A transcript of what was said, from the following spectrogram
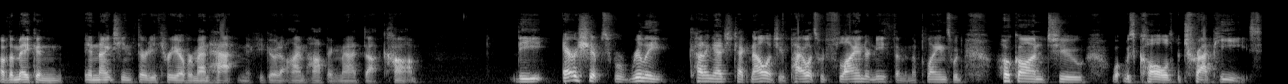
of the Macon in 1933 over Manhattan if you go to I'mHoppingMad.com. The airships were really cutting edge technology. Pilots would fly underneath them, and the planes would hook on to what was called a trapeze.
